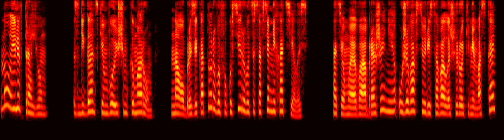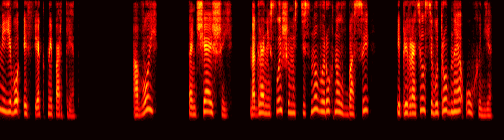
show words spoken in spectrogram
Ну, или втроем, с гигантским воющим комаром, на образе которого фокусироваться совсем не хотелось, хотя мое воображение уже вовсю рисовало широкими мазками его эффектный портрет. А вой, тончайший, на грани слышимости, снова рухнул в басы и превратился в утробное уханье,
